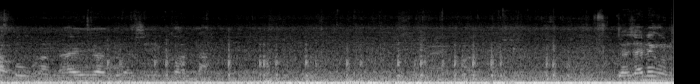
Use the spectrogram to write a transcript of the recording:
aturan. Ayo terus ikon lah. Biasanya ngono.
